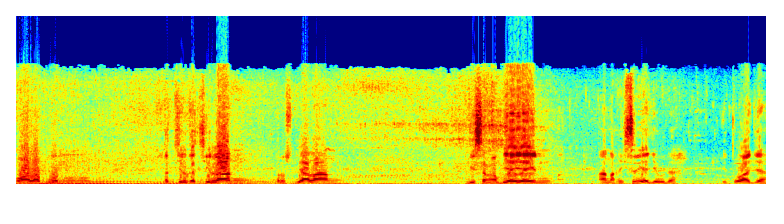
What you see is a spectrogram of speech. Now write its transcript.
walaupun kecil-kecilan terus jalan. Bisa ngebiayain anak istri aja udah itu aja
